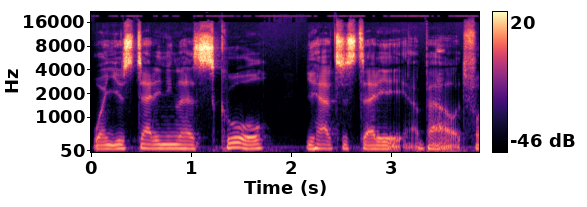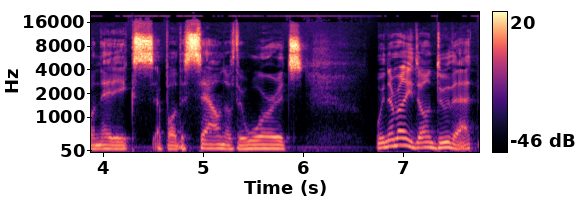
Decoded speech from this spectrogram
when you study in English school, you have to study about phonetics, about the sound of the words we normally don't do that.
